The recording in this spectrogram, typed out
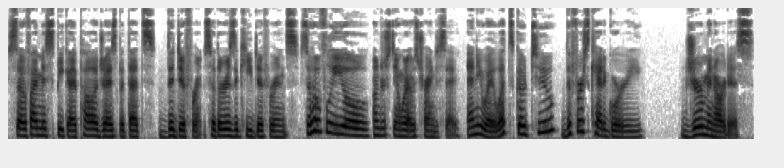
So if I misspeak, I apologize, but that's the difference. So there is a key difference. So hopefully you'll understand what I was trying to say. Anyway, let's go to the first category German artists.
